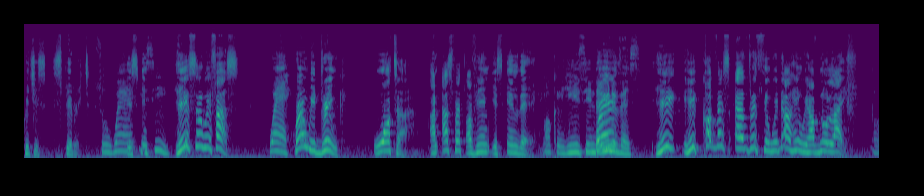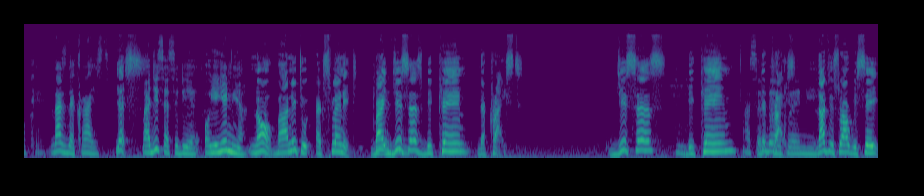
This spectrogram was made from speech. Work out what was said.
which is spirit. So where is he? He is still with us. Where? When we drink water, an aspect of him is in there. Okay, he is in the when universe. He, he covers everything. Without him, we have no life. Okay, that's the Christ. Yes. By Jesus, dear. No, but I need to explain it. Please By Jesus became the Christ. Jesus hmm. became the Christ. That is why we say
